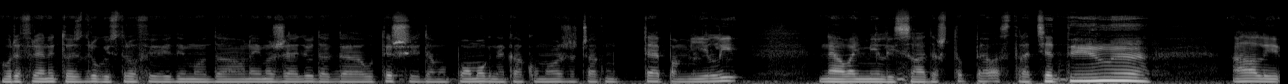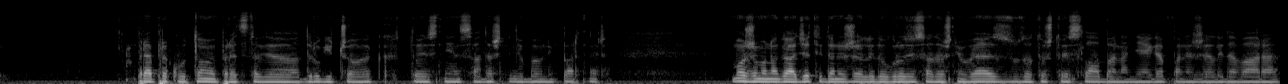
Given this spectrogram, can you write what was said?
U refreni, to je drugoj strofi, vidimo da ona ima želju da ga uteši, da mu pomogne kako može, čak mu tepa mili, ne ovaj mili sada što peva straćatila, ali prepreku u tome predstavlja drugi čovek, to jest njen sadašnji ljubavni partner. Možemo nagađati da ne želi da ugrozi sadašnju vezu zato što je slaba na njega pa ne želi da vara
